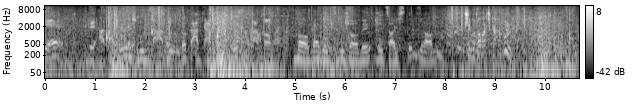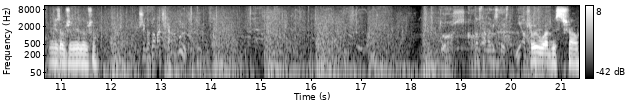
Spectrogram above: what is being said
Nie, gdy atakujesz mój zamek, to tak jak mnie atakować. Mogę być zmuszony, by coś z tym zrobić. Przygotować katapultę. Nie dobrze, nie dobrze. Przygotować katapultę. To stanowisko jest To nieosiągnięte. był ładny strzał.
